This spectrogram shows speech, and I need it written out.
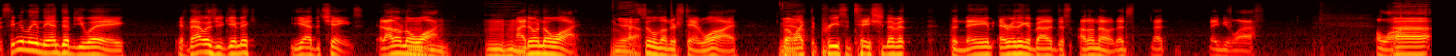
Seemingly in the NWA, if that was your gimmick, you had the chains, and I don't know why. I don't know why. Mm-hmm. Yeah. I still don't understand why. But Yeah. like the presentation of it, the name, everything about it, just I don't know. That's that made me laugh a lot. Uh,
